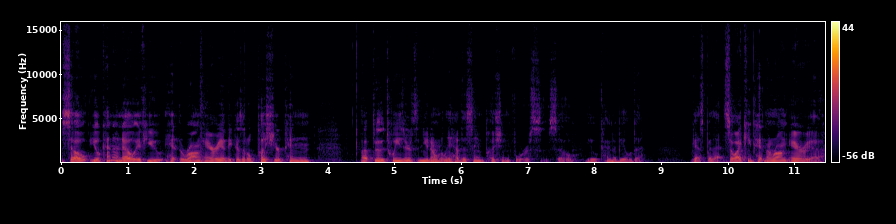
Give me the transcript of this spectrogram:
so you'll kind of know if you hit the wrong area because it'll push your pin up through the tweezers and you don't really have the same pushing force. So you'll kind of be able to guess by that. So I keep hitting the wrong area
